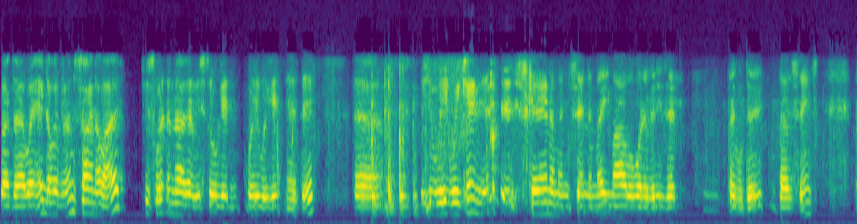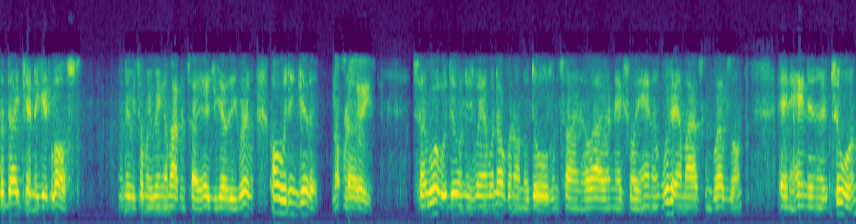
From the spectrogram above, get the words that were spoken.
but uh, we're handling them, saying hello, just letting them know that we're still getting, we, we're getting out there. Uh, we, we can uh, scan them and send them email or whatever it is that people do, those things, but they tend to get lost. And every time we ring them up and say, how'd you go to the agreement? Oh, we didn't get it. Not So- received. So what we're doing is we're, we're knocking on the doors and saying hello and actually handing with our masks and gloves on and handing it to them.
